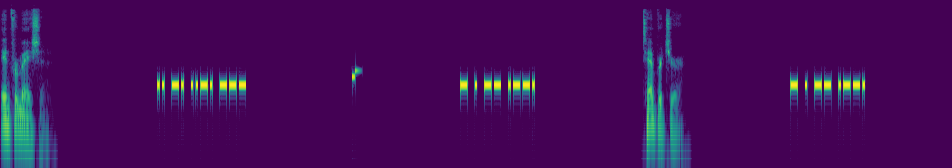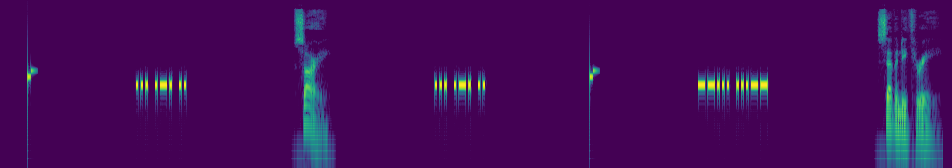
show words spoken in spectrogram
Information. Temperature. Sorry. Seventy-three.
